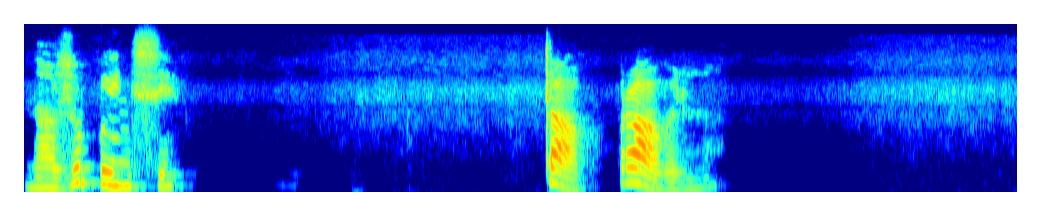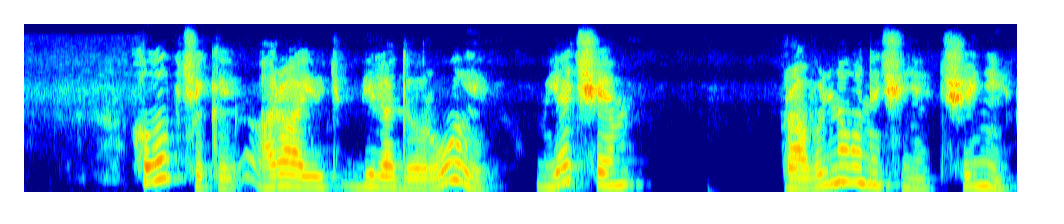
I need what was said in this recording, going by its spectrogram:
на зупинці. Так, правильно. Хлопчики грають біля дороги м'ячем. Правильно вони чинять чи ні?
